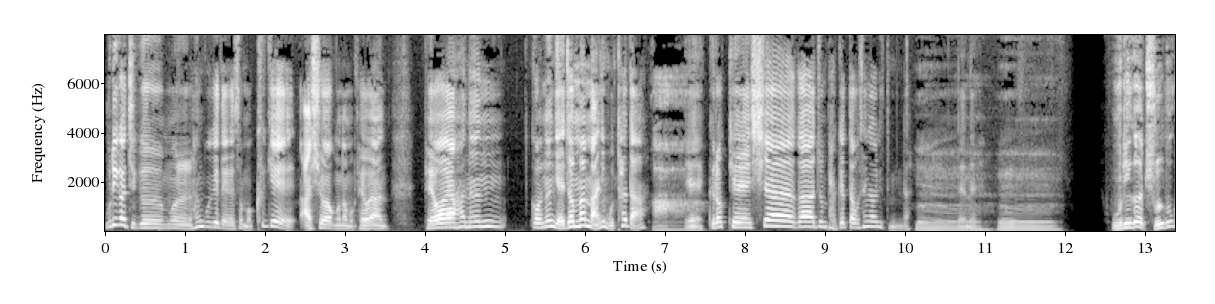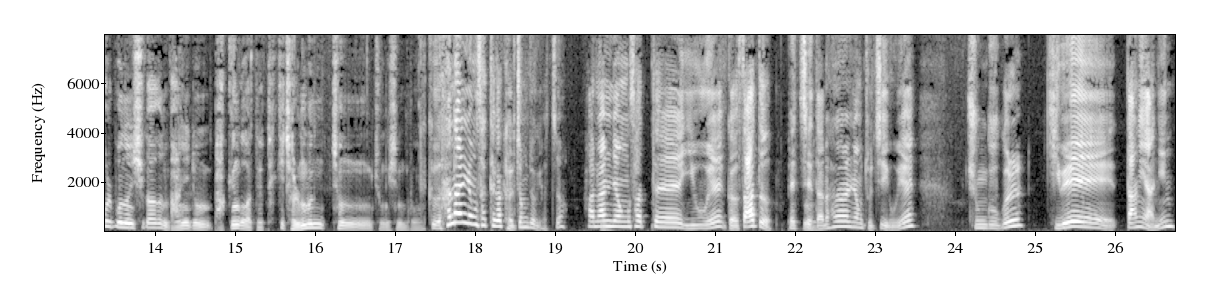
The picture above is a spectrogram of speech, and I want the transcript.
우리가 지금을 한국에 대해서 뭐 크게 아쉬워하거나 뭐 배워야 한- 배워야 하는 거는 예전만 많이 못하다. 아. 예, 그렇게 시야가 좀 바뀌었다고 생각이 듭니다. 예. 네네. 예. 우리가 중국을 보는 시각은 많이 좀 바뀐 것 같아요. 특히 젊은 층 중심으로. 그 한한령 사태가 결정적이었죠. 한한령 사태 이후에 그 사드 배치에 음. 따른 한한령 조치 이후에 중국을 기회 땅이 아닌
